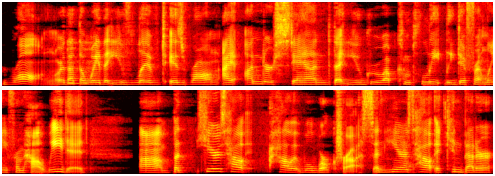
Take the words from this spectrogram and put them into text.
wrong or that mm-hmm. the way mm-hmm. that you've lived is wrong. I understand that you grew up completely differently from how we did. Um, but here's how how it will work for us and here's how it can better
